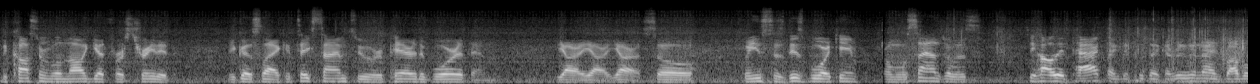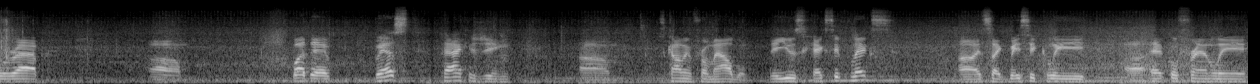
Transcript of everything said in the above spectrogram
the customer will not get frustrated. Because like it takes time to repair the board and yara yara yara so for instance this board came from Los Angeles. See how they pack like they put like a really nice bubble wrap. Um, but the best packaging um, is coming from Album they use Hexiflex uh, it's like basically uh, eco-friendly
